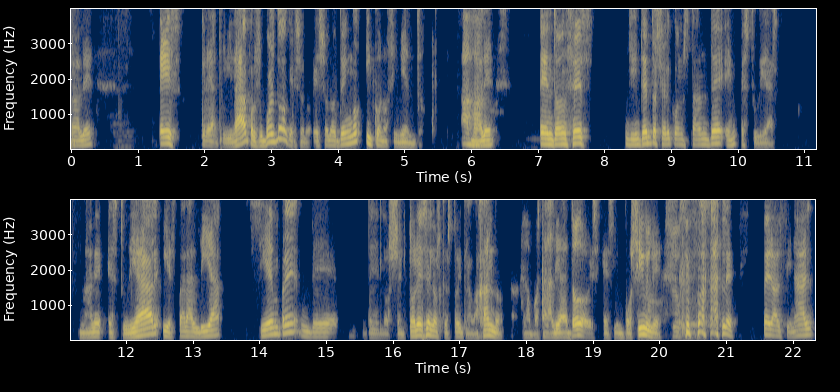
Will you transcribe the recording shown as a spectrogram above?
¿vale? Es creatividad, por supuesto, que eso, eso lo tengo, y conocimiento. ¿Vale? Entonces, yo intento ser constante en estudiar, ¿vale? Estudiar y estar al día siempre de, los sectores en los que estoy trabajando. No puedo estar al día de todo, es, es imposible, Pero al final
